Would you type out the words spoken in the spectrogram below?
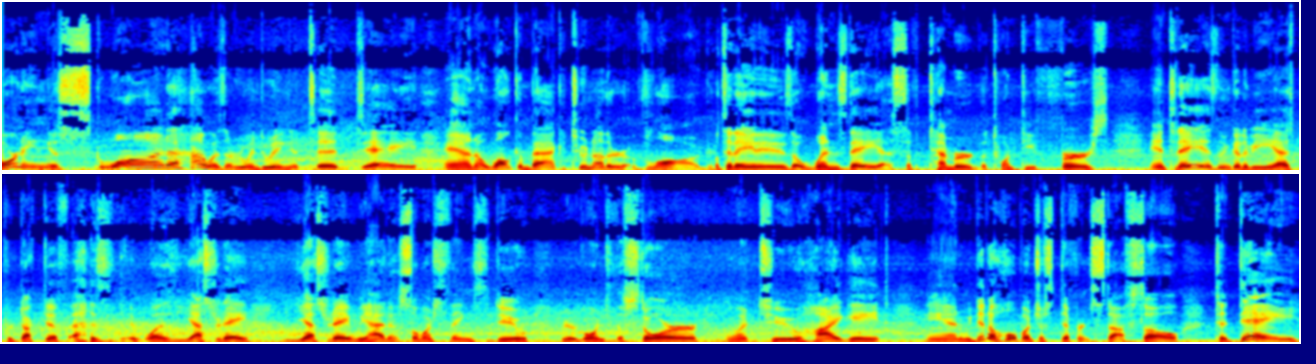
morning, squad. How is everyone doing today? And welcome back to another vlog. Well, today it is Wednesday, September the 21st. And today isn't going to be as productive as it was yesterday. Yesterday we had so much things to do. We were going to the store, we went to Highgate, and we did a whole bunch of different stuff. So today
